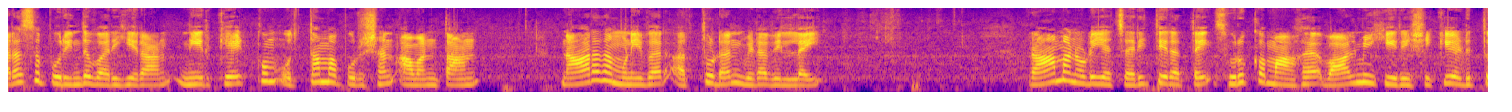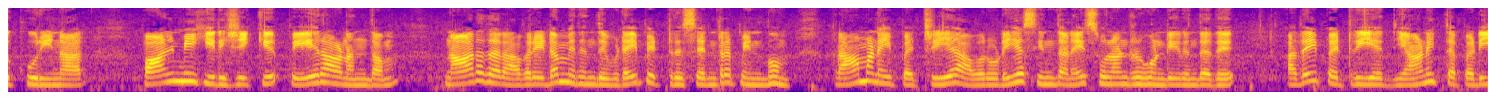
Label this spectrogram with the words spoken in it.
அரசு புரிந்து வருகிறான். நீர் கேட்கும் உத்தம புருஷன் அவன்தான். நாரத முனிவர் அத்துடன் விடவில்லை. ராமனுடைய சரித்திரத்தை சுருக்கமாக வால்மீகி ரிஷிக்கு எடுத்து கூறினார். வால்மீகி ரிஷிக்கு பேரானந்தம். நாரதர் அவரிடமிருந்து விடைபெற்று சென்ற பின்பும் ராமனை பற்றிய அவருடைய சிந்தனை சுழன்று கொண்டிருந்தது. அதை பற்றிய தியானித்தபடி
